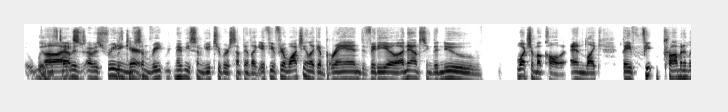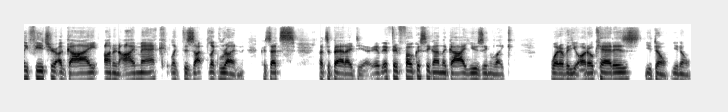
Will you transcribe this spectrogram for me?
with, with Uh, I was I was reading some re- maybe some YouTuber or something like if you, if you're watching like a brand video announcing the new whatchamacallit and like they fe- prominently feature a guy on an iMac like design like run because that's that's a bad idea if, if they're focusing on the guy using like whatever the AutoCAD is you don't you don't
